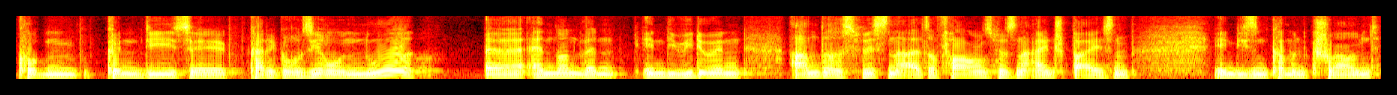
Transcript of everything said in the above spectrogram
können diese Kategorisierung nur äh, ändern, wenn Individuen anderes Wissen als Erfahrungswissen einspeisen in diesen Common Ground,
